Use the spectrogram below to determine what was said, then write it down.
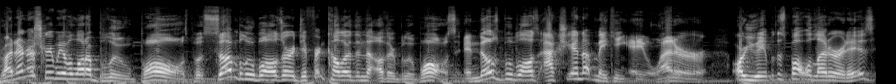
Right on our screen, we have a lot of blue balls, but some blue balls are a different color than the other blue balls, and those blue balls actually end up making a letter. Are you able to spot what letter it is?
